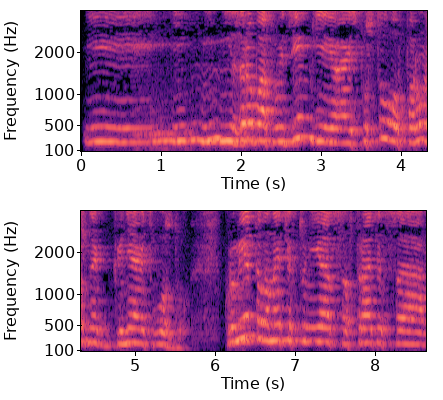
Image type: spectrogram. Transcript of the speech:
и, и, и не зарабатывают деньги, а из пустого в порожнее гоняют воздух. Кроме этого, на этих тунеядцев тратится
